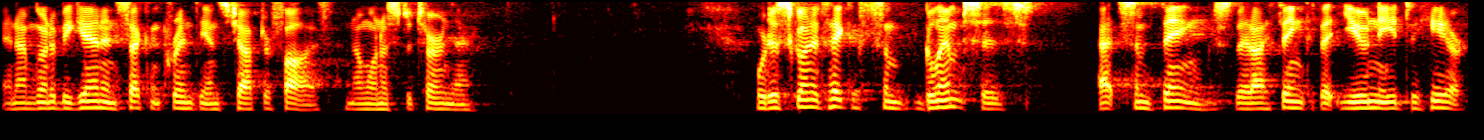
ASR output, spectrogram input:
And I'm going to begin in 2 Corinthians chapter 5, and I want us to turn there. We're just going to take some glimpses at some things that I think that you need to hear.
